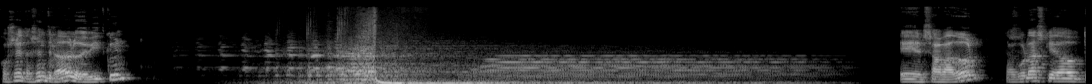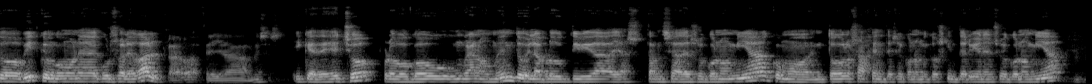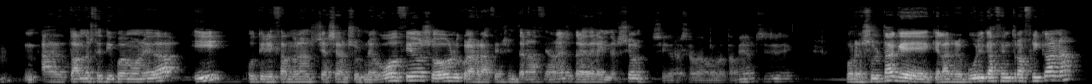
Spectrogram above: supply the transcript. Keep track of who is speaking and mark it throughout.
Speaker 1: José, ¿te has enterado de lo de Bitcoin? El Salvador, ¿te acuerdas que adoptó Bitcoin como moneda de curso legal?
Speaker 2: Claro, hace ya meses.
Speaker 1: Y que de hecho provocó un gran aumento en la productividad ya tanto sea de su economía como en todos los agentes económicos que intervienen en su economía,
Speaker 2: Ujú.
Speaker 1: adoptando este tipo de moneda y utilizándola ya sea en sus negocios o con las relaciones internacionales a través de la inversión.
Speaker 2: Sí, reserva de valor también, sí, sí, sí.
Speaker 1: Pues resulta que, que la República Centroafricana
